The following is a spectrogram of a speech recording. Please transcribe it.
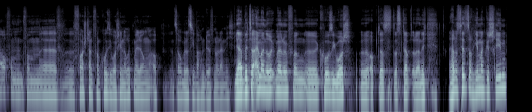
auch vom, vom äh, Vorstand von Cozy Wash hier eine Rückmeldung, ob wir uns darüber lustig machen dürfen oder nicht. Ja, bitte einmal eine Rückmeldung von äh, Cozy Wash, äh, ob das, das klappt oder nicht. Da hat uns jetzt auch jemand geschrieben,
